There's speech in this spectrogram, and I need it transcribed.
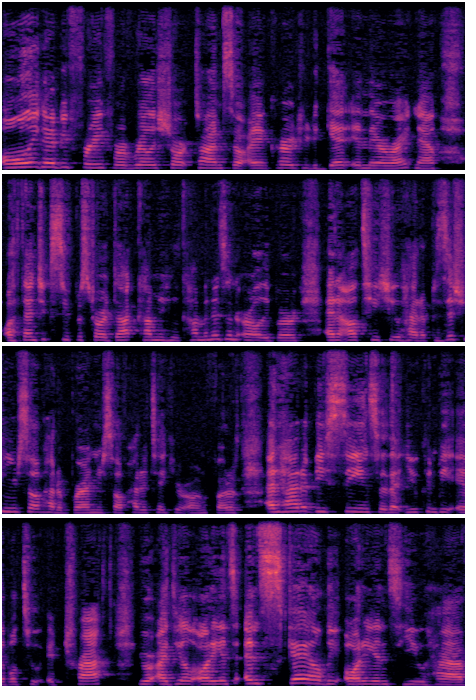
only going to be free for a really short time. So I encourage you to get in there right now. AuthenticSuperstar.com. You can come in as an early bird and I'll teach you how to position yourself, how to brand yourself, how to take your own photos, and how to be seen so that you can be able to attract your ideal audience and scale the audience you have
